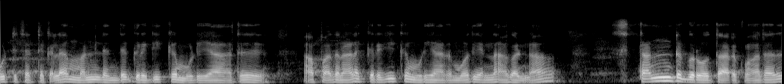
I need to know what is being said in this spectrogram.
ஊட்டச்சத்துக்களை மண்ணிலேருந்து கிரகிக்க முடியாது. அப்போ அதனால் கிரகிக்க முடியாத போது என்ன ஆகும்னா ஸ்டண்டு குரோத்தாக இருக்கும். அதாவது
